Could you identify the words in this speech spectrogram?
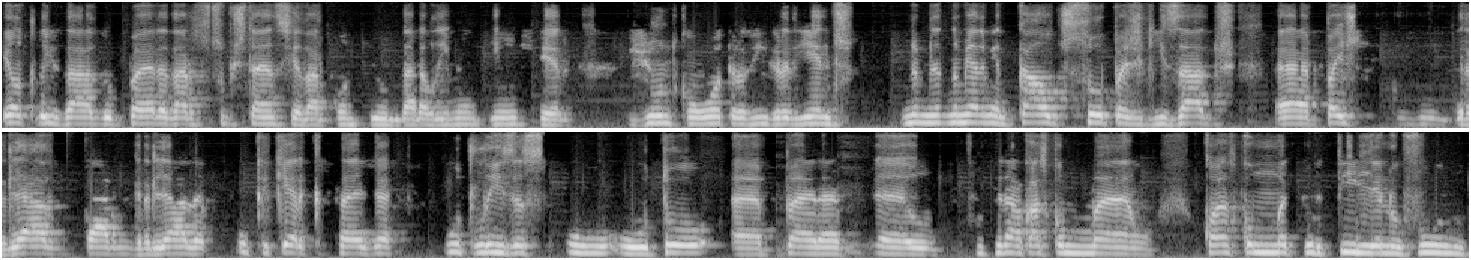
é utilizado para dar substância, dar conteúdo, dar alimento e encher, junto com outros ingredientes, nomeadamente caldos, sopas, guisados, ah, peixe grelhado, carne grelhada, o que quer que seja, utiliza-se o, o ah, para ah, funcionar quase como uma, quase como uma tortilha no fundo,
